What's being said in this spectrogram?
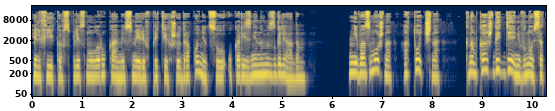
Эльфийка всплеснула руками, смерив притихшую драконицу укоризненным взглядом. «Невозможно, а точно. К нам каждый день вносят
